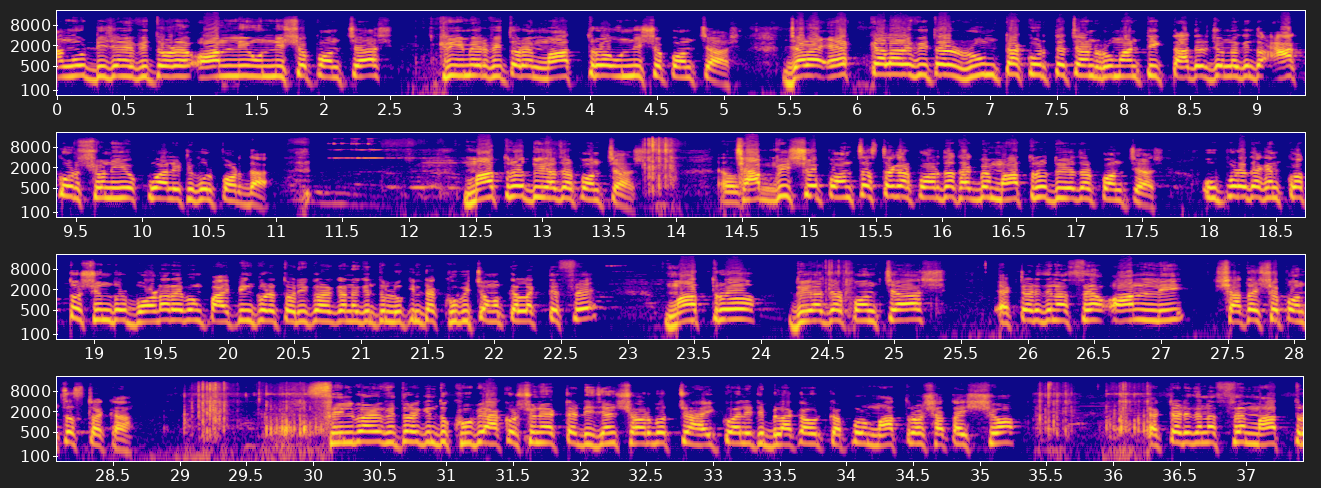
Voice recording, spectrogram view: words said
আঙুর ডিজাইনের ভিতরে অনলি উনিশশো পঞ্চাশ। ক্রিমের ভিতরে মাত্র উনিশশো পঞ্চাশ। যারা এক কালারের ভিতরে রুমটা করতে চান রোমান্টিক তাদের জন্য কিন্তু আকর্ষণীয় কোয়ালিটিফুল পর্দা। মাত্র দুই হাজার পঞ্চাশ. ছাব্বিশশো পঞ্চাশ টাকার পর্দা থাকবে মাত্র দুই হাজার পঞ্চাশ। উপরে দেখেন কত সুন্দর বর্ডার এবং পাইপিং করে তৈরি করার কারণে কিন্তু লুকিংটা খুবই চমৎকার লাগতেছে। মাত্র দুই হাজার পঞ্চাশ। একটা ডিজাইন আছে অনলি সাতাইশশো টাকা। সিলভারের ভিতরে কিন্তু খুবই আকর্ষণীয় একটা ডিজাইন, সর্বোচ্চ হাই কোয়ালিটি ব্ল্যাক আউট কাপড় মাত্র সাতাইশশো। একটা ডিজাইন আছে মাত্র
